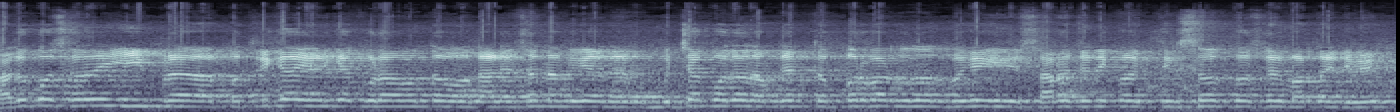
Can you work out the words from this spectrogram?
ಅದಕ್ಕೋಸ್ಕರ ಈ ಪ್ರ, ಪತ್ರಿಕಾ ಹೇಳಿಕೆ ಕೂಡ ಒಂದು ನಾಳೆ ಸಹ ನಮಗೆ ಮುಚ್ಚಕ್ಕೆ ಹೋದ ನಮ್ಮದೇನು ತಪ್ಪು ಬರಬಾರ್ದು ಅನ್ನೋದ್ರ ಬಗ್ಗೆ ಈ ಸಾರ್ವಜನಿಕವಾಗಿ ತಿಳಿಸೋದಕ್ಕೋಸ್ಕರ ಮಾಡ್ತಾ ಇದ್ದೀವಿ.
